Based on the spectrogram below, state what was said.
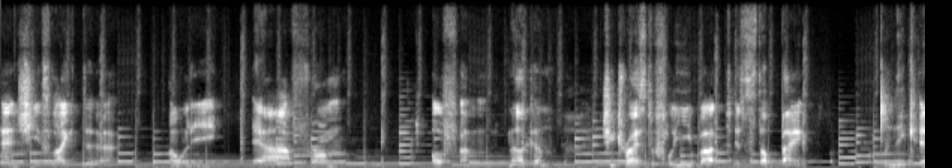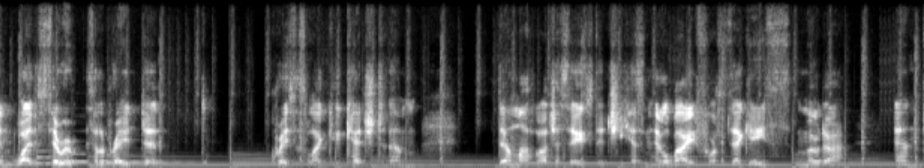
and she's like the only heir from of um, Malcolm. She tries to flee but is stopped by Nick and while they celebrate that Grace is like catched, um, just says that she has an alibi for Sergei's murder and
